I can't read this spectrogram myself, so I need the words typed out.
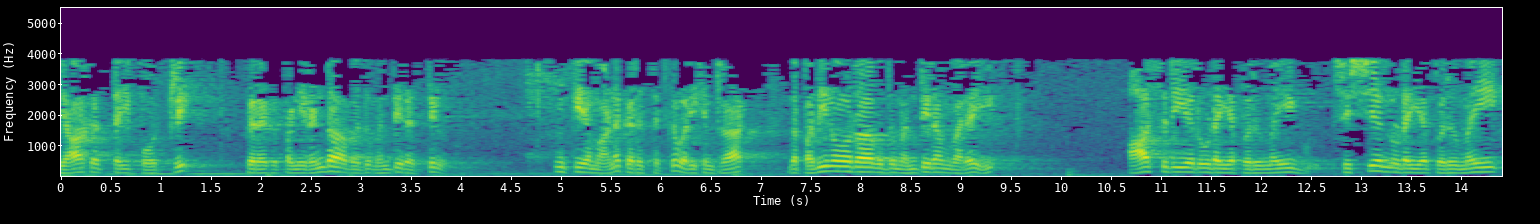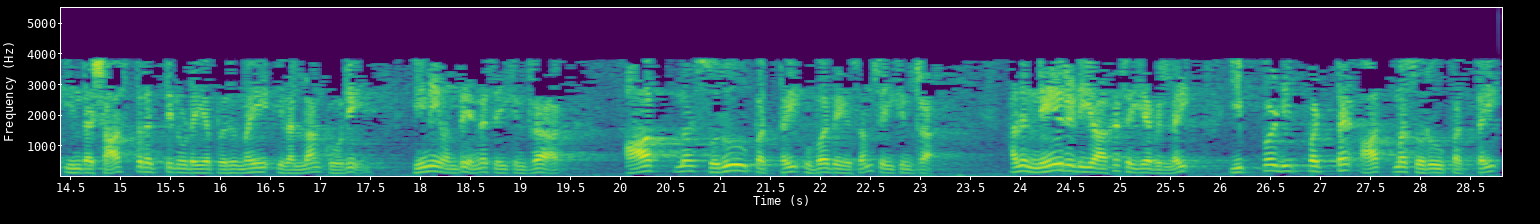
தியாகத்தை போற்றி பிறகு பனிரெண்டாவது மந்திரத்தில் முக்கியமான கருத்திற்கு வருகின்றார். இந்த பதினோராவது மந்திரம் வரை ஆசிரியருடைய பெருமை சிஷ்யனுடைய பெருமை இந்த சாஸ்திரத்தினுடைய பெருமை இதெல்லாம் கூறி இனி வந்து என்ன செய்கின்றார்? ஆத்மஸ்வரூபத்தை உபதேசம் செய்கின்றார். அது நேரடியாக செய்யவில்லை. இப்படிப்பட்ட ஆத்மஸ்வரூபத்தை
